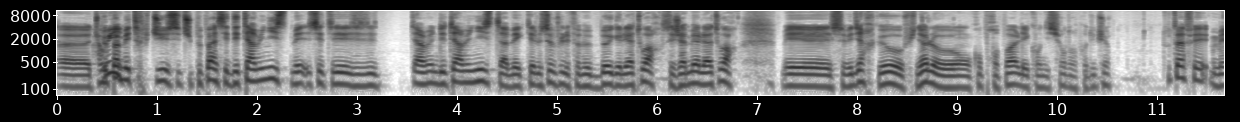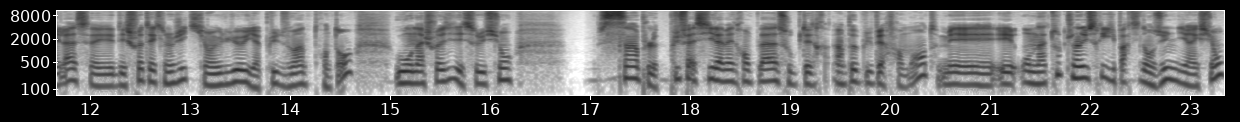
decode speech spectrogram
Euh, tu Ah peux oui. pas tu, tu peux pas, c'est déterministe, mais c'était termi- déterministe avec tel sauf les fameux bugs aléatoires. C'est jamais aléatoire, mais ça veut dire qu'au final, on comprend pas les conditions de reproduction. Tout à fait. Mais là, c'est des choix technologiques qui ont eu lieu il y a plus de 20-30 ans, où on a choisi des solutions simples, plus faciles à mettre en place, ou peut-être un peu plus performantes, mais et on a toute l'industrie qui est partie dans une direction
